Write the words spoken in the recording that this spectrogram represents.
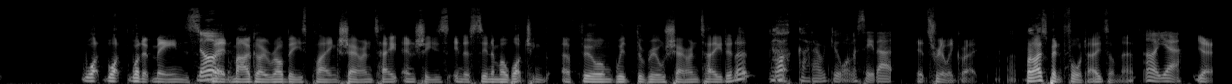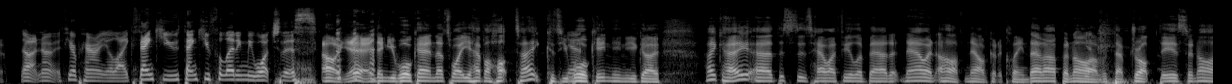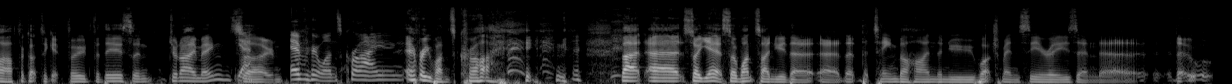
what what, what it means No. when Margot Robbie's playing Sharon Tate and she's in a cinema watching a film with the real Sharon Tate in it. Oh God, I do want to see that. It's really great. Love it. But I spent four days on that. Oh yeah. Yeah. No, no. If you're a parent, you're like, thank you, thank you for letting me watch this. Oh yeah, and then you walk out, and that's why you have a hot take because you Yeah. walk in and you go, "Okay, uh, this is how I feel about it now," and oh, now I've got to clean that up, and oh, I've, they've dropped this, and oh, I forgot to get food for this, and do you know what I mean? Yeah. So Everyone's crying. everyone's crying. but uh, so yeah, so once I knew the, uh, the the team behind the new Watchmen series and uh, the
